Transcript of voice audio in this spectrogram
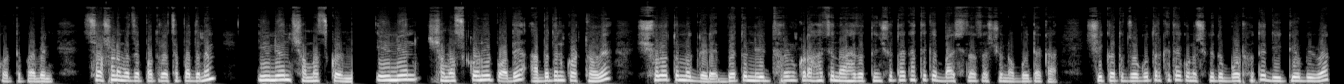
করতে পারবেন। শাসন যে পত্র আছে পদের ইউনিয়ন সমাজকর্মী। ইউনিয়ন সমাজকর্মী পদে আবেদন করতে হলে ষোলতম গ্রেডে বেতন নির্ধারণ করা হয়েছে নয় হাজার তিনশো টাকা থেকে বাইশ হাজার চারশো নব্বই টাকা। শিক্ষত যোগ্যতার ক্ষেত্রে কোনো শিক্ষিত বোর্ড হতে দ্বিতীয় বিভাগ,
